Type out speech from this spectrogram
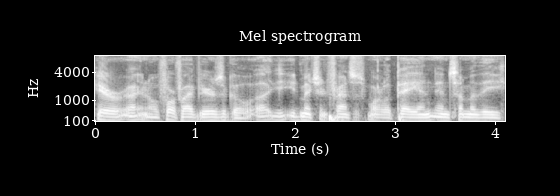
here, uh, you know, four or five years ago, uh, you- you'd mentioned Frances Moore Lappé and, and some of the,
